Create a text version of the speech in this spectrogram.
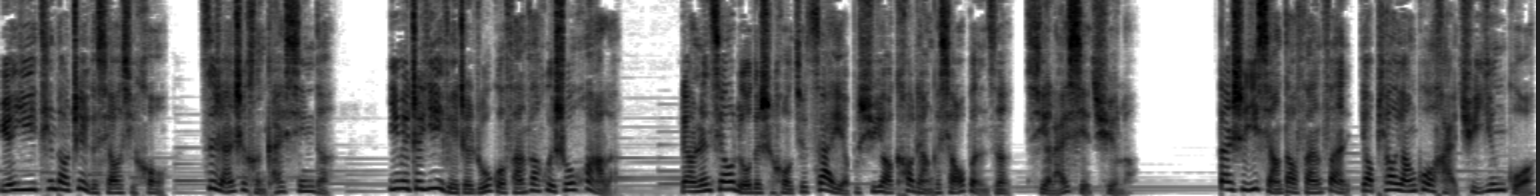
袁一听到这个消息后，自然是很开心的，因为这意味着如果凡凡会说话了，两人交流的时候就再也不需要靠两个小本子写来写去了。但是，一想到凡凡要漂洋过海去英国，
